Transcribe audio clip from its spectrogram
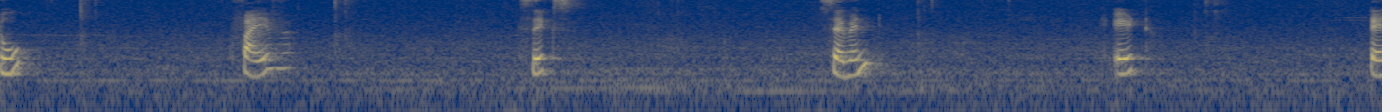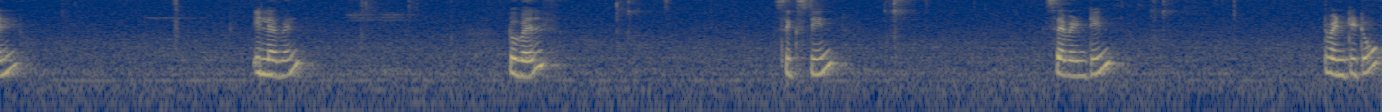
two five six seven eight 10 11 12 16 17 22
